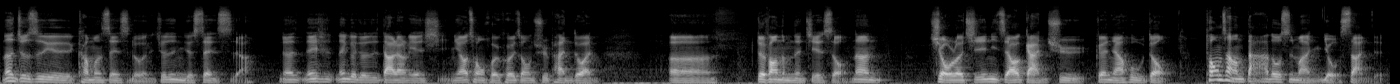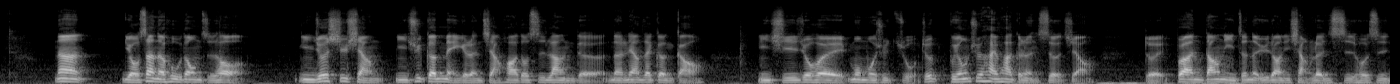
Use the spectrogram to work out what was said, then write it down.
那就是 common sense 的问题，就是你的 sense 啊，那那那个就是大量练习，你要从回馈中去判断呃对方能不能接受那。久了，其实你只要敢去跟人家互动，通常大家都是蛮友善的。那友善的互动之后，你就去想，你去跟每个人讲话，都是让你的能量在更高。你其实就会默默去做，就不用去害怕跟人社交。对，不然当你真的遇到你想认识，或是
